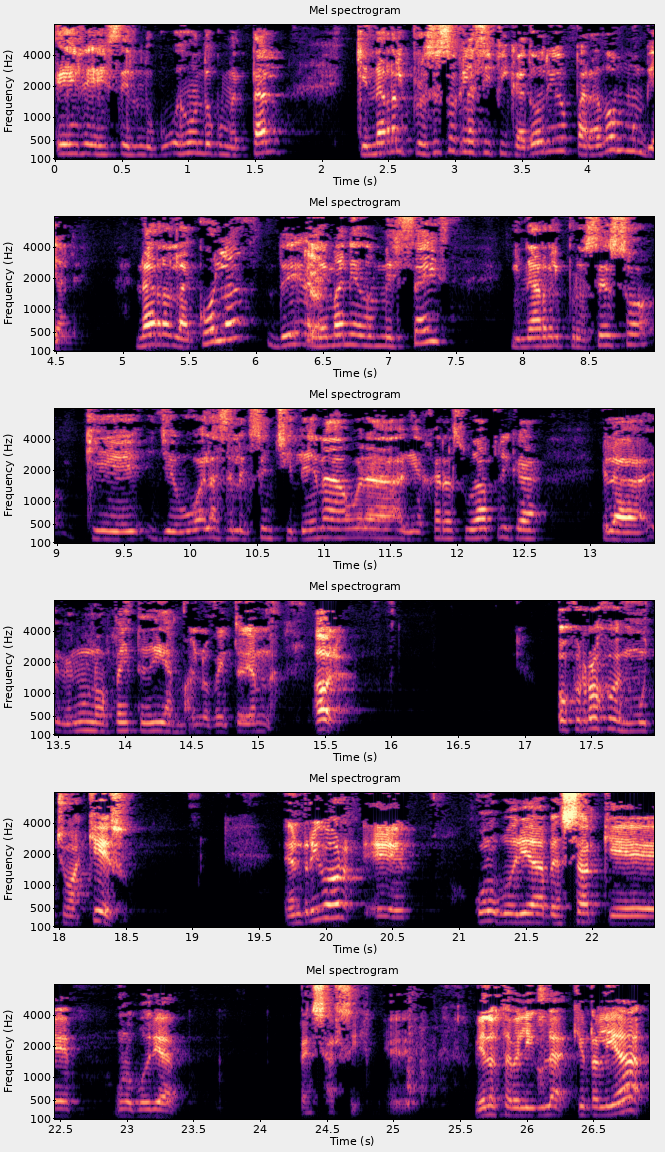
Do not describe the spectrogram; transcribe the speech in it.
es, es el es un documental que narra el proceso clasificatorio para dos mundiales. Narra la cola de Claro. Alemania 2006 y narra el proceso que llevó a la selección chilena ahora a viajar a Sudáfrica en, la- en unos 20 días más. unos 20 días más. Ahora, Ojos Rojos es mucho más que eso. En rigor, eh, uno podría pensar que, uno podría pensar, sí, eh, viendo esta película, que en realidad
